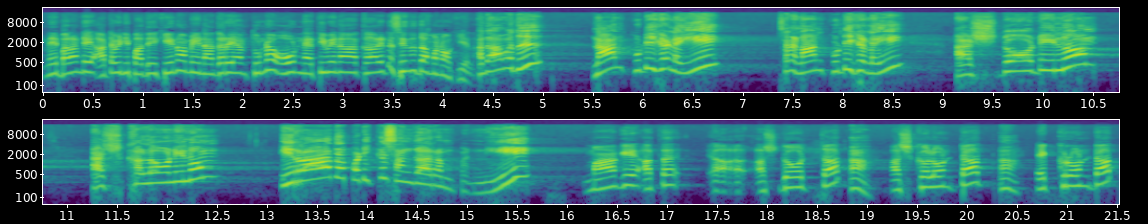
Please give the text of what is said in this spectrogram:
මේ බලන්ඩේ අටවිනි පදේ කියනවා මේ නගරයන් තුන ඔවුන් නැතිවෙන ආකාරයට සිඳ දමනවා කියලා. அதாவது நான் குடிகளை சரி நான் குடிகளை அஷ்டோடிலும் அஷ்கலோனிலும் இராதபடிக்கு சங்காரம் பண்ணி මාගේ අත අශ්දෝට්ටත් ආ. අශ්කලොන්ටත් ආ. එක්රෝන්ටත්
